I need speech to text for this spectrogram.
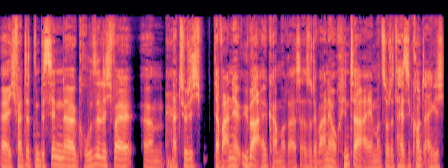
Äh, ich fand das ein bisschen äh, gruselig, weil ähm, natürlich, da waren ja überall Kameras, also da waren ja auch hinter einem und so. Das heißt, ich konnte eigentlich,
